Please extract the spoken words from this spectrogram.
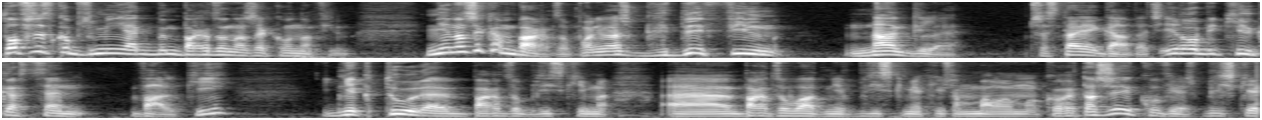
To wszystko brzmi, jakbym bardzo narzekał na film. Nie narzekam bardzo, ponieważ gdy film nagle przestaje gadać i robi kilka scen walki, niektóre bardzo bliskim, e, bardzo ładnie w bliskim jakimś tam małym korytarzyku, wiesz, bliskie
